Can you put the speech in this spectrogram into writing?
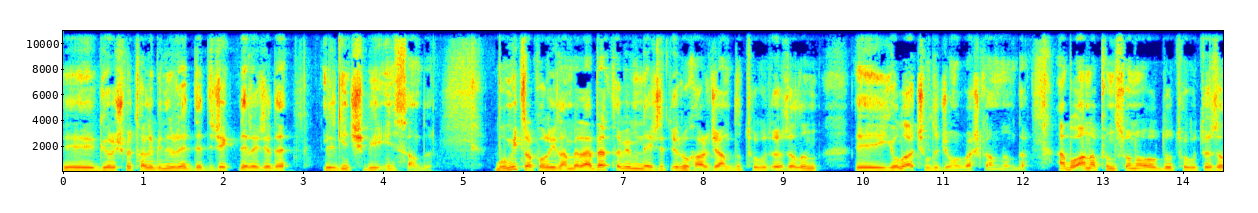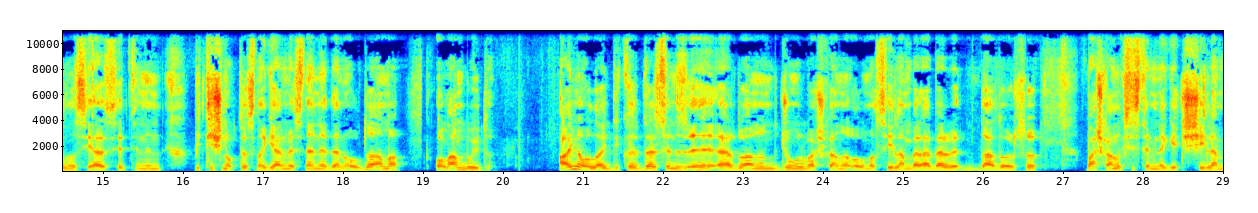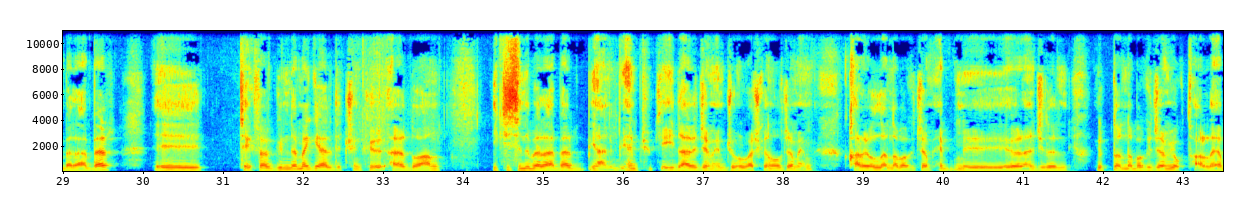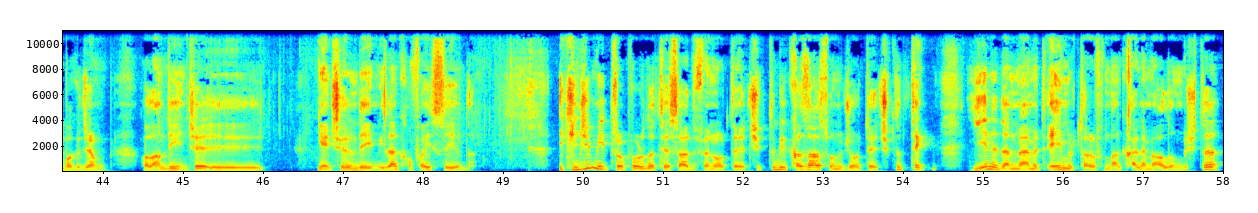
e, görüşme talebini reddedecek derecede ilginç bir insandı. Bu MIT raporuyla beraber tabii Necdet Ürü harcandı. Turgut Özal'ın e, yolu açıldı Cumhurbaşkanlığında. Ha, bu ANAP'ın sonu oldu. Turgut Özal'ın siyasetinin bitiş noktasına gelmesine neden oldu ama olan buydu. Aynı olay dikkat ederseniz e, Erdoğan'ın Cumhurbaşkanı olmasıyla beraber ve daha doğrusu başkanlık sistemine geçişiyle beraber e, tekrar gündeme geldi. Çünkü Erdoğan ikisini beraber yani hem Türkiye'yi idare edeceğim hem Cumhurbaşkanı olacağım hem karayollarına bakacağım hem e, öğrencilerin yurtlarına bakacağım yok tarlaya bakacağım falan deyince e, gençlerin deyimiyle kafayı sıyırdı. İkinci MİT raporu da tesadüfen ortaya çıktı. Bir kaza sonucu ortaya çıktı. Tek yeniden Mehmet Eymür tarafından kaleme alınmıştı.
